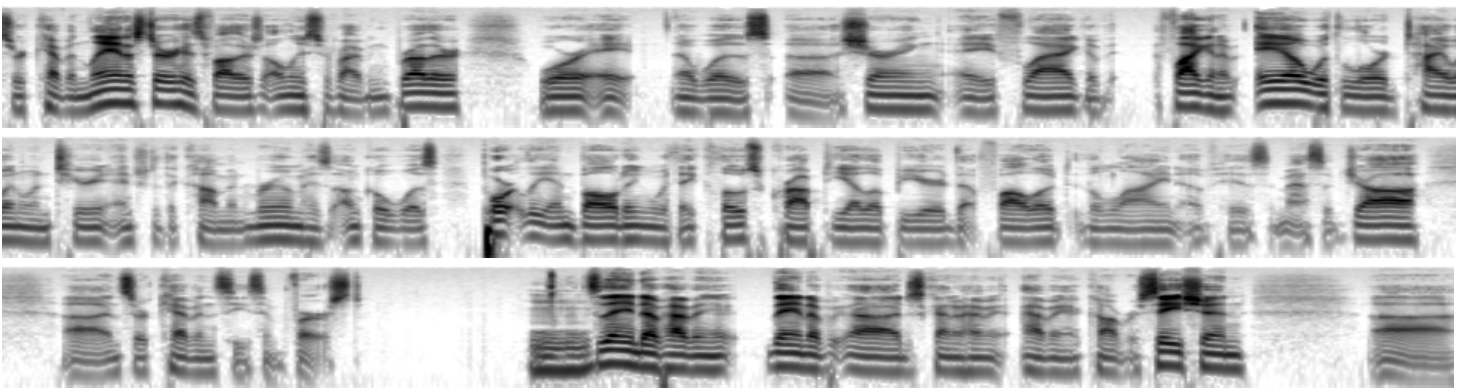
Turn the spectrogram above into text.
Sir Kevan Lannister, his father's only surviving brother, wore a uh, was uh, sharing a flag of flagon of ale with Lord Tywin when Tyrion entered the common room. His uncle was portly and balding, with a close-cropped yellow beard that followed the line of his massive jaw. Uh, and Sir Kevan sees him 1st So they end up having they end up uh, just kind of having having a conversation. Uh,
